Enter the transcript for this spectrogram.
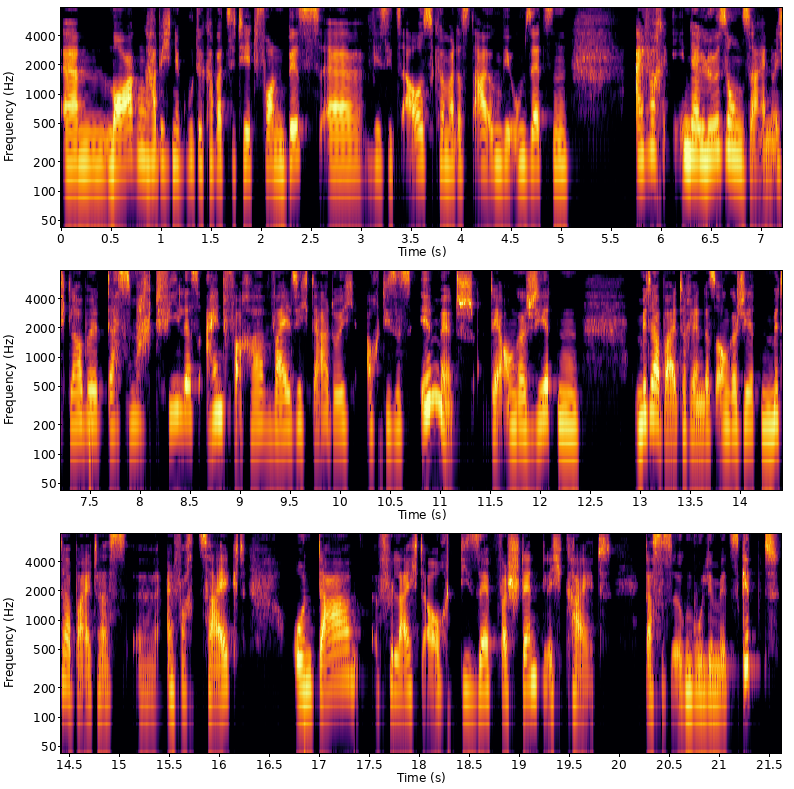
ähm, morgen habe ich eine gute Kapazität von bis, äh, wie sieht's aus, können wir das da irgendwie umsetzen? Einfach in der Lösung sein. Und ich glaube, das macht vieles einfacher, weil sich dadurch auch dieses Image der engagierten Mitarbeiterin, des engagierten Mitarbeiters äh, einfach zeigt und da vielleicht auch die Selbstverständlichkeit, dass es irgendwo Limits gibt,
